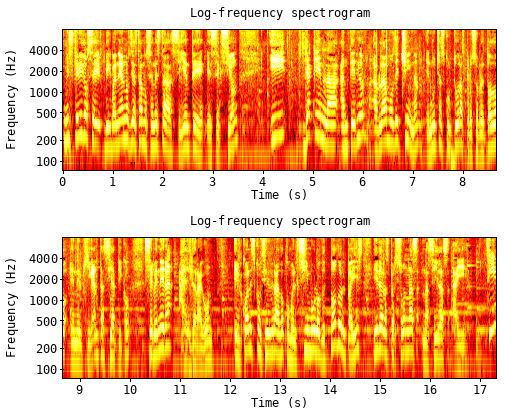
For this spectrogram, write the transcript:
mis queridos eh, bigbanianos, ya estamos en esta siguiente eh, sección. Y ya que en la anterior hablábamos de China, en muchas culturas, pero sobre todo en el gigante asiático, se venera al dragón, el cual es considerado como el símbolo de todo el país y de las personas nacidas ahí. Sí,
